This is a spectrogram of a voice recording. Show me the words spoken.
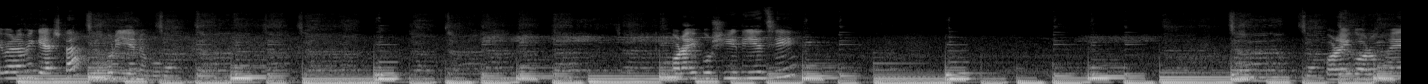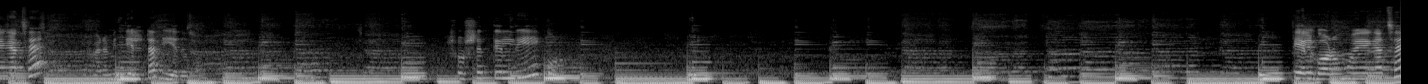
এবার আমি গ্যাসটা ধরিয়ে নেব। কড়াই বসিয়ে দিয়েছি। কড়াই গরম হয়ে গেছে, এবার আমি তেলটা দিয়ে দেবো। সর্ষের তেল দিয়েই করব। তেল গরম হয়ে গেছে।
